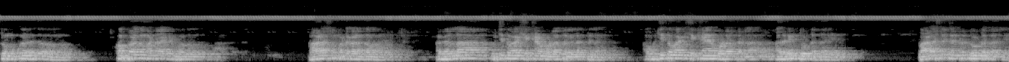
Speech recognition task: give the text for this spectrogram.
ತುಮಕೂರು ಕೊಪ್ಪಳದ ಮಠ ಆಗಿರ್ಬೋದು, ಬಹಳಷ್ಟು ಮಠಗಳದಾವ. ಅವೆಲ್ಲ ಉಚಿತವಾಗಿ ಶಿಕ್ಷಣ ಕೊಡತ್ತವ ಇಲ್ಲ ಅಂತಿಲ್ಲ ಆ ಉಚಿತವಾಗಿ ಶಿಕ್ಷಣ ಕೊಡತ್ತಲ್ಲ ಅದ್ರೇನು ದುಡ್ಡು ಅದ ಬಹಳಷ್ಟು ಜನರು ದುಡ್ಡು ಅದ ಅಲ್ಲಿ.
